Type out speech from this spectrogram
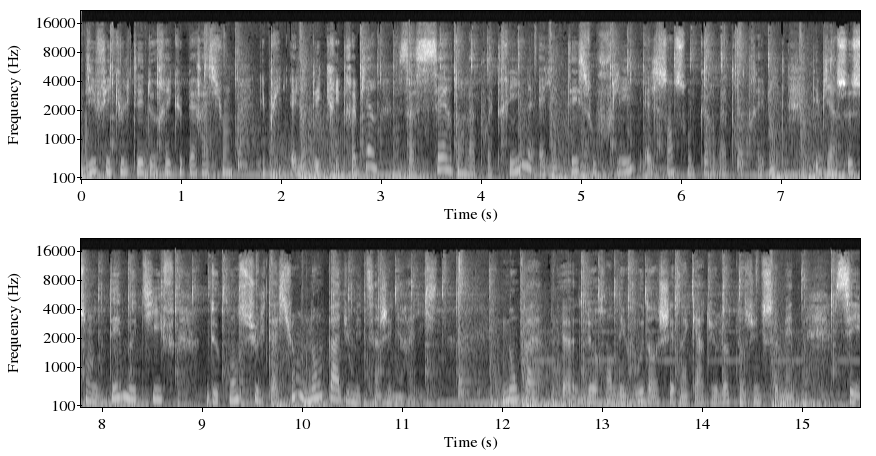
difficulté de récupération, et puis elle décrit très bien, ça serre dans la poitrine, elle est essoufflée, elle sent son cœur battre très vite, eh bien ce sont des motifs de consultation, non pas du médecin généraliste, non pas euh, de rendez-vous chez un cardiologue dans une semaine. C'est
